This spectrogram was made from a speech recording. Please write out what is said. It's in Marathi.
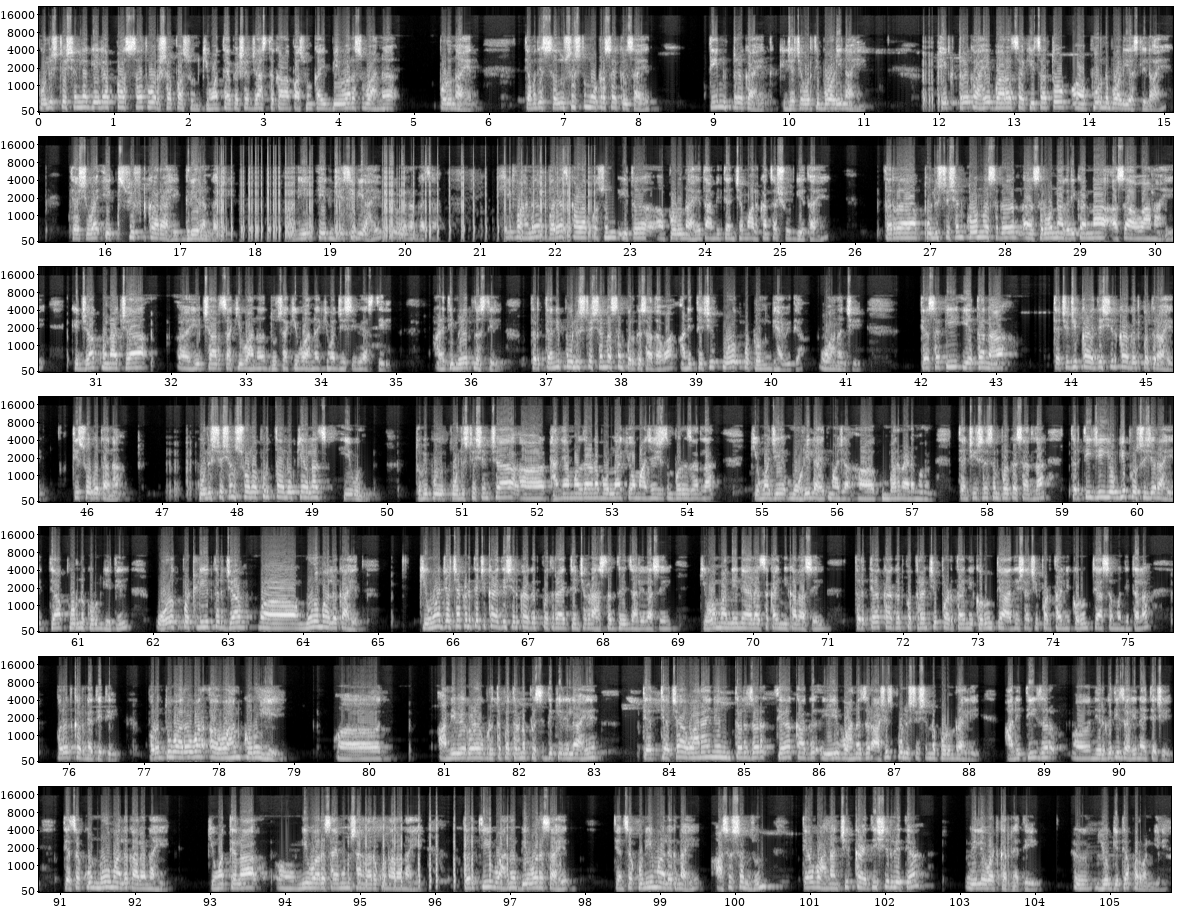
पोलीस स्टेशनला गेल्या पाच सात वर्षापासून किंवा त्यापेक्षा जास्त काळापासून काही बेवारस वाहनं पडून आहेत. त्यामध्ये सदुसष्ट मोटरसायकल्स आहेत. तीन ट्रक आहेत की ज्याच्यावरती बॉडी नाही. एक ट्रक आहे बारा चाकीचा तो पूर्ण बॉडी असलेला आहे. त्याशिवाय एक स्विफ्ट कार आहे ग्रे रंगाची. आणि एक जेसीबी आहे पिवळ्या रंगाचा. ही वाहनं बऱ्याच काळापासून इथं पडून आहेत. आम्ही त्यांच्या मालकांचा शोध घेत आहे. तर पोलीस स्टेशन स्टेशनकडून सगळं सर्व नागरिकांना असं आवाहन आहे की ज्या कुणाच्या हे ही चार चाकी वाहनं दुचाकी वाहनं किंवा जेसीबी असतील आणि ती मिळत नसतील तर त्यांनी पोलीस स्टेशनला संपर्क साधावा आणि त्याची ओळख पटवून घ्यावी त्या वाहनांची. त्यासाठी येताना त्याची जी कायदेशीर कागदपत्र आहेत ती सोबत आणा पोलीस स्टेशन सोलापूर तालुक्यालाच येऊन तुम्ही पोलीस स्टेशनच्या ठाणे अंमलदारांना बोलला किंवा माझ्याशी संपर्क साधला किंवा जे मोहरील आहेत माझ्या कुंभार मॅडम म्हणून त्यांच्याशी संपर्क साधला तर ती जी योग्य प्रोसिजर आहे त्या पूर्ण करून घेतील. ओळख पटली तर ज्या मूळ मालक आहेत किंवा ज्याच्याकडे त्याची कायदेशीर कागदपत्र आहेत त्यांच्याकडे हस्तांतरित झालेलं असेल किंवा मान्य न्यायालयाचा काही निकाल असेल तर त्या कागदपत्रांची पडताळणी करून त्या आदेशाची पडताळणी करून त्या संबंधिताला परत करण्यात येतील. परंतु वारंवार आवाहन करूनही आम्ही वेगवेगळ्या वृत्तपत्रांना प्रसिद्ध केलेलं आहे. त्या त्याच्या आव्हानानंतर जर त्या काग ही वाहनं जर अशीच पोलीस स्टेशनला पडून राहिली आणि ती जर निर्गती झाली नाही त्याची त्याचा कोण मूळ मालक आला नाही किंवा त्याला निवारस मी वारस आहे म्हणून सांगणारा कोण आला नाही तर ती वाहनं बेवारस आहेत त्यांचा कोणीही मालक नाही असं समजून त्या वाहनांची कायदेशीररित्या विल्हेवाट करण्यात येईल. योग्य त्या परवानगीने.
